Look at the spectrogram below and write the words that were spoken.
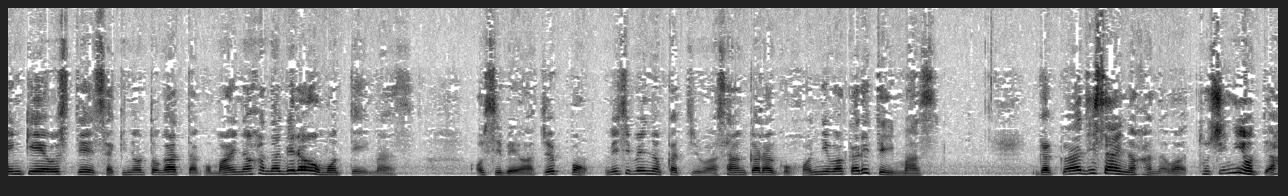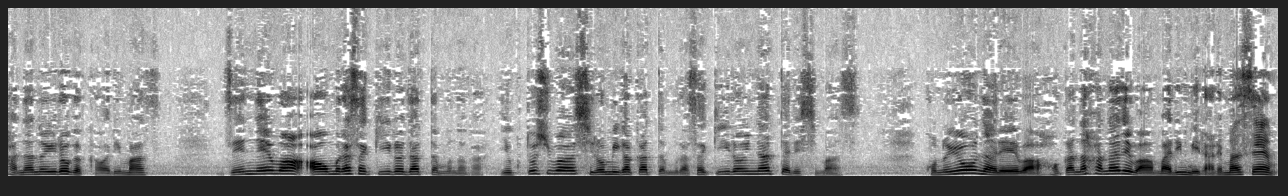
円形をして先の尖った5枚の花びらを持っています。おしべは10本、めしべの価値は3から5本に分かれています。学アジサイの花は年によって花の色が変わります。前年は青紫色だったものが、翌年は白みがかった紫色になったりします。このような例は他の花ではあまり見られません。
